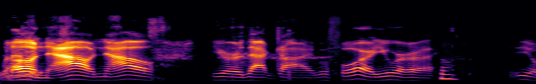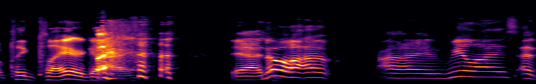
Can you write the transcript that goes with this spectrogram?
Oh, now now you're that guy. Before you were a you know big player guy. yeah, no, I I realize, and,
